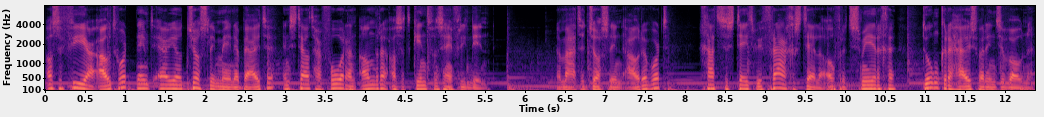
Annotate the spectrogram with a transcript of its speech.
Als ze vier jaar oud wordt, neemt Ariel Jocelyn mee naar buiten en stelt haar voor aan anderen als het kind van zijn vriendin. Naarmate Jocelyn ouder wordt, gaat ze steeds weer vragen stellen over het smerige, donkere huis waarin ze wonen.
